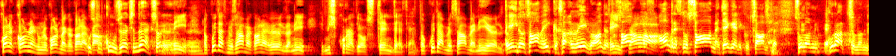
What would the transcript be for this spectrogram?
kolmekümne kolmega Kalev kuskil kuus üheksakümmend üheksa oli. nii, no kuidas me saame Kalev öelda nii, et mis kuradi Ostende tead, no kuidas me saame nii öelda? ei no saame ikka sa,, veel kord Andres, no saame, saa. Andres, no saame, tegelikult saame. sul on, kurat, sul on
